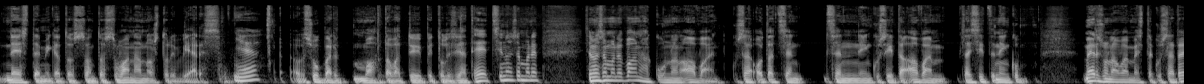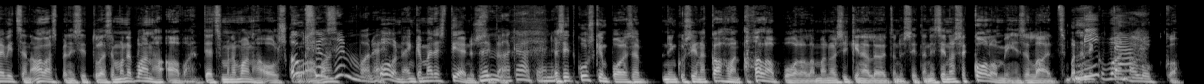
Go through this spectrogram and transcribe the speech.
Neste, mikä tuossa on tuossa vanhan nosturin vieressä. Joo. Supermahtava tyyppi tuli siihen, että hei, siinä on semmoinen, siinä on semmoinen vanha kunnon avain. Kun sä otat sen, sen niin kuin siitä avain, tai sitten niin kuin Mersun avaimesta, kun sä revit sen alaspäin, niin siitä tulee semmoinen vanha avain. Tiedät, semmoinen vanha old school Onko avain. semmoinen? On, enkä mä edes tiennyt En sitä. Ja sitten kuskin puolella, niin kuin siinä kahvan alapuolella, mä en olisi ikinä löytänyt sitä, niin siinä on se kolo, mihin se laitat. Semmoinen niin kuin vanha lukko.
